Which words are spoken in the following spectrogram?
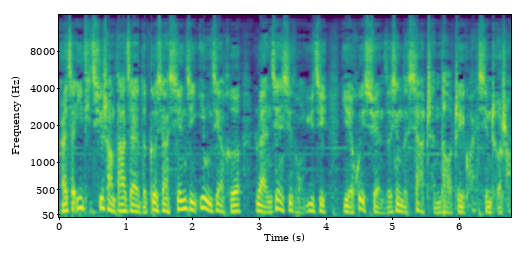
而在 ET 七上搭载的各项先进硬件和软件系统，预计也会选择性的下沉到这款新车上。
